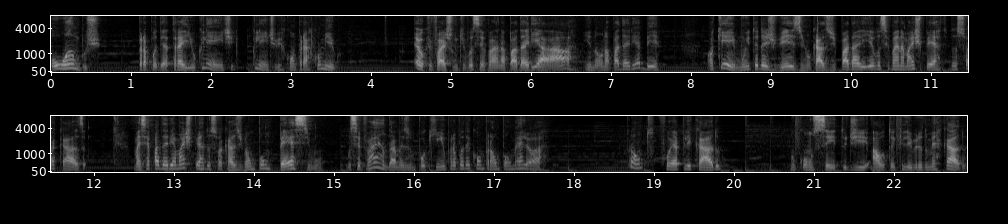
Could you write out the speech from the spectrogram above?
ou ambos, para poder atrair o cliente o cliente vir comprar comigo. É o que faz com que você vá na padaria A e não na padaria B. Ok, muitas das vezes, no caso de padaria, você vai na mais perto da sua casa. Mas se a padaria mais perto da sua casa tiver um pão péssimo, você vai andar mais um pouquinho para poder comprar um pão melhor. Pronto, foi aplicado o conceito de alto equilíbrio do mercado.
